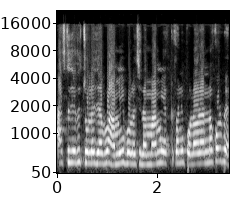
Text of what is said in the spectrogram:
আজকে যেহেতু চলে যাব আমি বলেছিলাম, মামি, একটুখানি পোলাও রান্না করবে?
